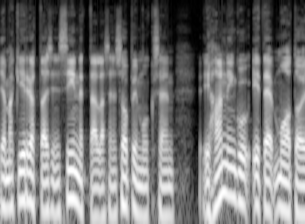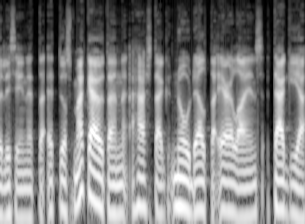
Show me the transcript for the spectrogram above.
ja mä kirjoittaisin sinne tällaisen sopimuksen, ihan niin kuin itse muotoilisin, että, että jos mä käytän hashtag nodeltaairlines tagia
